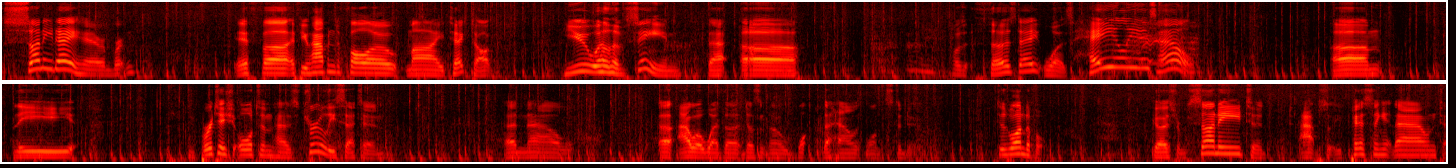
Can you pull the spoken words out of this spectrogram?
sunny day here in Britain. If uh, if you happen to follow my TikTok, you will have seen that uh, was it Thursday was haily as hell. Um, the British autumn has truly set in, and now uh, our weather doesn't know what the hell it wants to do. Which is wonderful. Goes from sunny to absolutely pissing it down to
